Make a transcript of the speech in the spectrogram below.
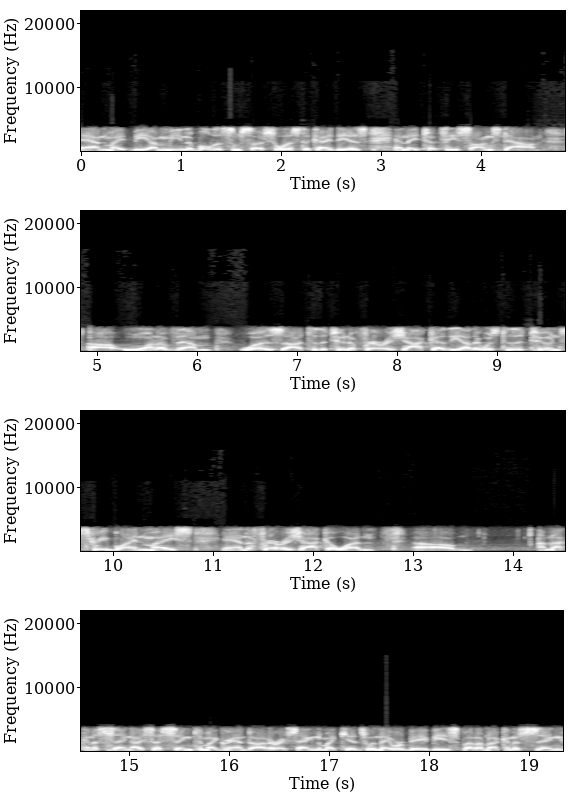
and might be amenable to some socialistic ideas, and they took these songs down. Uh, one of them was uh, to the tune of Frere Jacques. The other was to the tune Three Blind Mice. And the Frere Jacques one, um, I'm not going to sing. I, I sing to my granddaughter. I sang to my kids when they were babies, but I'm not going to sing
